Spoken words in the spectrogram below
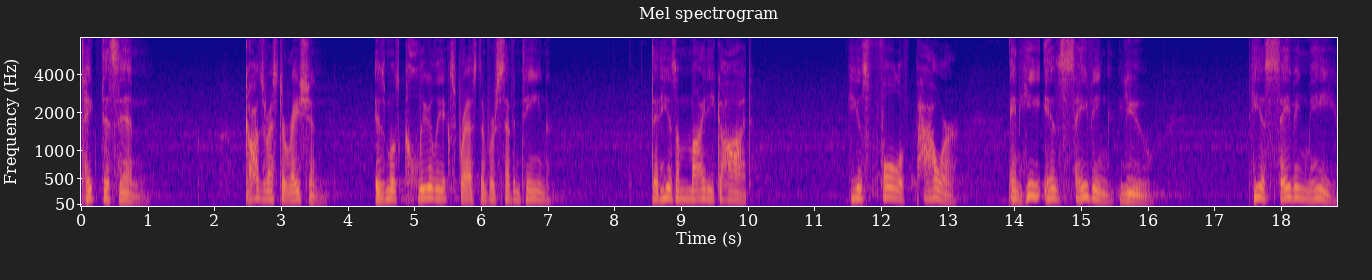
Take this in. God's restoration is most clearly expressed in verse 17 that He is a mighty God. He is full of power, and He is saving you. He is saving me.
